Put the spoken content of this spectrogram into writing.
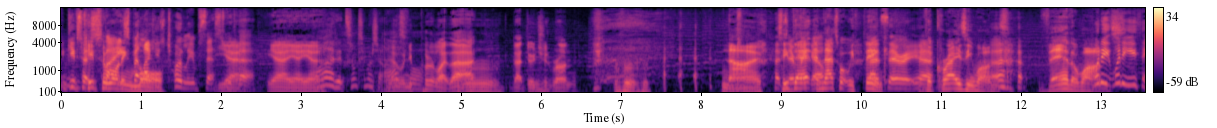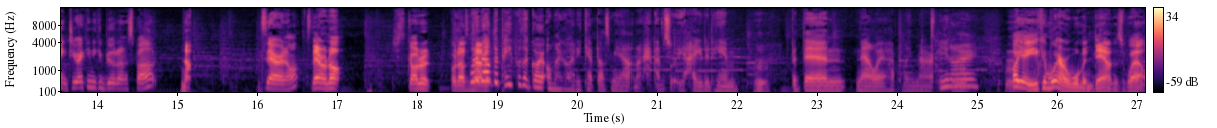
It gives her Keeps her space, wanting but like more. he's totally obsessed with Yeah. her. Yeah, yeah, yeah. God, it's not too much to Yeah, ask when you for. put it like that, Mm. that dude should run. No. That's See every that, girl. and that's what we think. That's every- yeah. The crazy ones. They're the ones. What do you What do you think? Do you reckon you can build on a spark? No. Is there or not? It's there or not? She's got it or doesn't What have about it. the people that go, "Oh my god, he kept us me out, and I absolutely hated him," Hmm. but then now we're happily married. You know? Oh yeah, you can wear a woman down as well.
